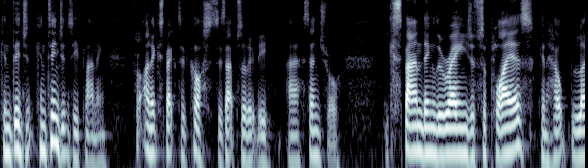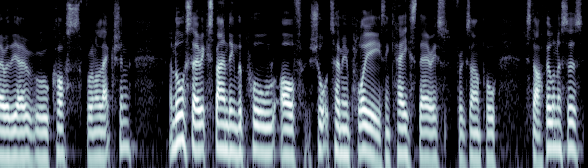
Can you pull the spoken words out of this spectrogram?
Contingency planning for unexpected costs is absolutely uh, central. Expanding the range of suppliers can help lower the overall costs for an election and also expanding the pool of short-term employees in case there is, for example, staff illnesses,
